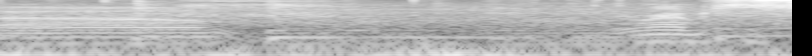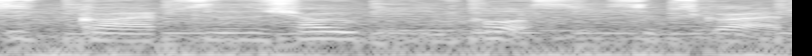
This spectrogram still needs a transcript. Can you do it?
Um, remember to subscribe to the show, of course, subscribe.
